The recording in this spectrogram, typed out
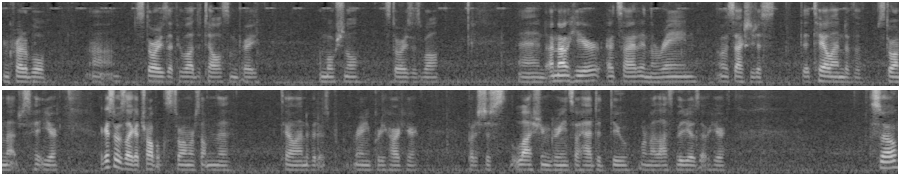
incredible uh, stories that people had to tell, some very emotional stories as well. And I'm out here outside in the rain. Oh, it's actually just the tail end of the storm that just hit here. I guess it was like a tropical storm or something. The tail end of it, it was raining pretty hard here but it's just lush and green so I had to do one of my last videos out here. So,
